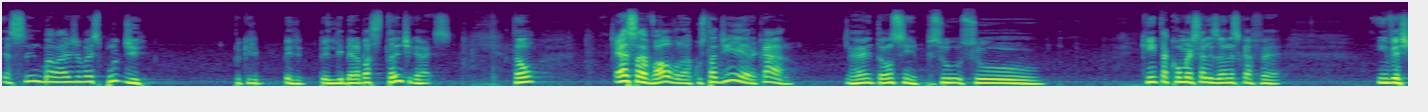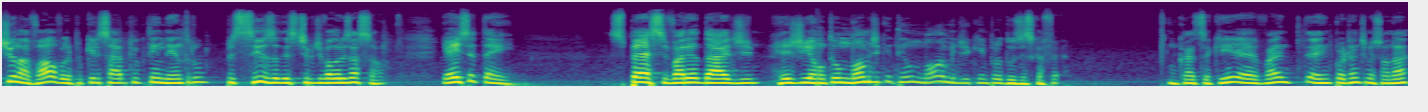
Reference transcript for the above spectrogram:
essa embalagem vai explodir. Porque ele, ele, ele libera bastante gás. Então, essa válvula custa dinheiro, é caro. Né? Então, assim, se, se quem está comercializando esse café investiu na válvula é porque ele sabe que o que tem dentro precisa desse tipo de valorização. E aí você tem espécie, variedade, região, tem um nome de quem, tem um nome de quem produz esse café. No caso disso aqui, é, vai, é importante mencionar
